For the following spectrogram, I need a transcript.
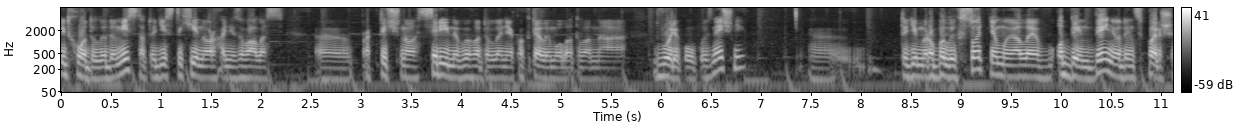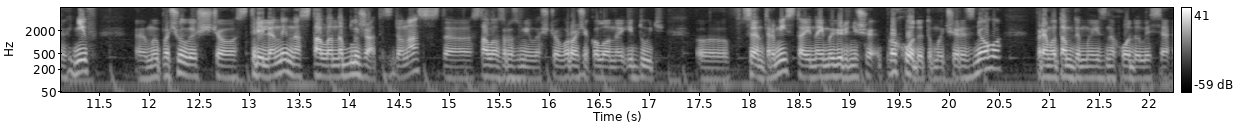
підходили до міста. Тоді стихійно організувалось е, практично серійне виготовлення коктейлей Молотова на дворіку у Кузнечній. Е, Тоді ми робили їх сотнями, але в один день, один з перших днів, ми почули, що стрілянина стала наближатись до нас. Стало зрозуміло, що ворожі колони йдуть е, в центр міста і наймовірніше проходитимуть через нього, прямо там, де ми знаходилися.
